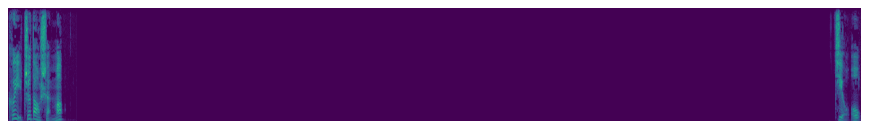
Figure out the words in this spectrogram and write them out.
可以知道什么？九，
